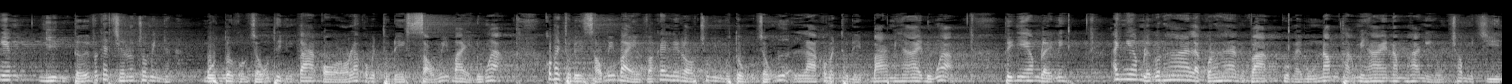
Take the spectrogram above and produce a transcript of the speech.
em nhìn tới với cách channel cho mình một tuần phòng chống thì chúng ta có đó là con bạch thủ đề 67 đúng không ạ? Con bạch thủ đề 67 và cách lên đó cho mình một tuần phòng chống nữa là con bạch thủ đề 32 đúng không ạ? Tự nhiên em lấy đi. Anh em lấy con hai là con hai hàng vàng của ngày 5 tháng 12 năm 2019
